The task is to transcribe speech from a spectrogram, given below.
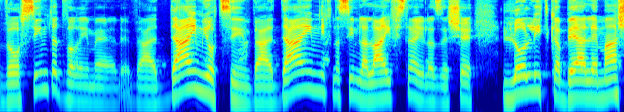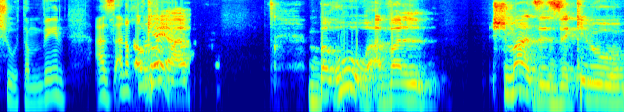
ועושים את הדברים האלה, ועדיין יוצאים, ועדיין נכנסים ללייפסטייל הזה, שלא להתקבע למשהו, אתה מבין? אז אנחנו אוקיי, לא... אה, ברור, אבל שמע, זה, זה כאילו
